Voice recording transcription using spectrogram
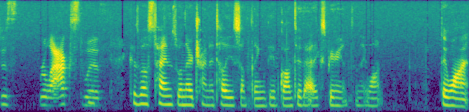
just relaxed with Because most times when they're trying to tell you something, they've gone through that experience and they want, they want,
